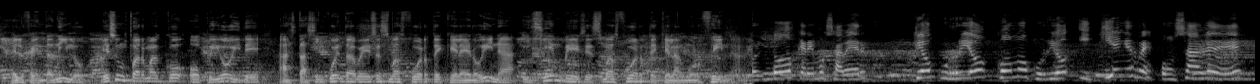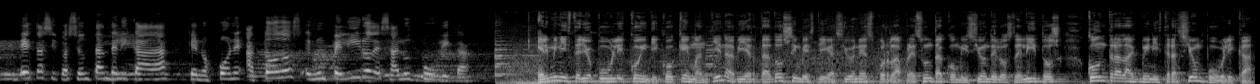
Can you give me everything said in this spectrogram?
El fentanilo es un fármaco opioide hasta 50 veces más fuerte que la heroína y 100 veces más fuerte que la morfina. Todos queremos saber qué ocurrió, cómo ocurrió y quién es responsable de esta situación tan delicada que nos pone a todos en un peligro de salud pública. El Ministerio Público indicó que mantiene abiertas dos investigaciones por la presunta comisión de los delitos contra la administración pública.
